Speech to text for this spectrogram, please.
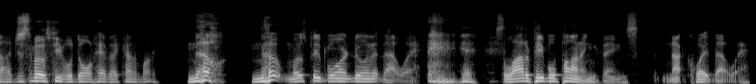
Uh, just most people don't have that kind of money. No, no, most people aren't doing it that way. it's a lot of people pawning things, not quite that way.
